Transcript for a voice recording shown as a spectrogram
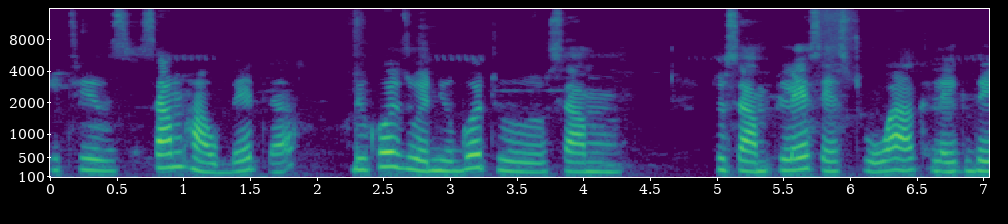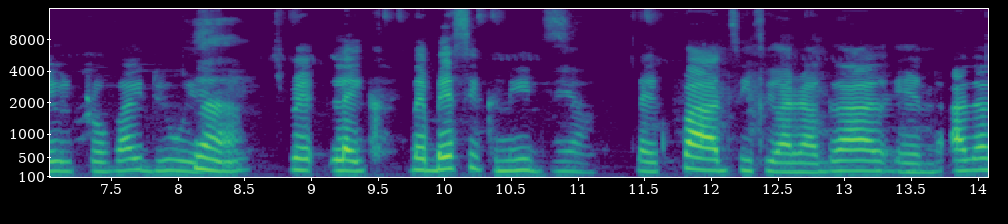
it is somehow better because when you go to some to some places to work, like they will provide you with Yeah, like the basic needs, Yeah. like pads if you are a girl and other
